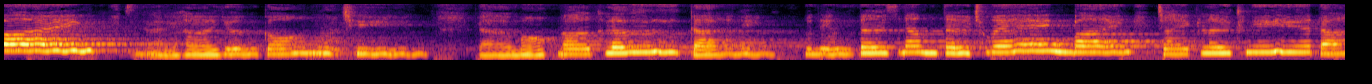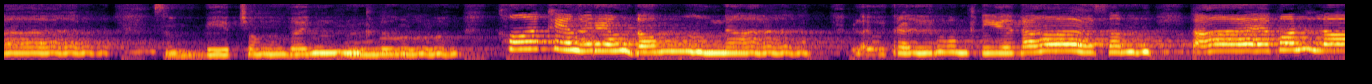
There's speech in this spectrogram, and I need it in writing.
បែងស្នេហាយើងក៏ឈាមដើរមកដល់ផ្លូវកាយមិននាងទៅស្ដាំទៅឆ្វេងបែងចែកផ្លូវគ្នាដើរសំបៀបជុំវិញខ្លួន ត្រូវរួមគ្នាដើរសិនតែបន្លា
